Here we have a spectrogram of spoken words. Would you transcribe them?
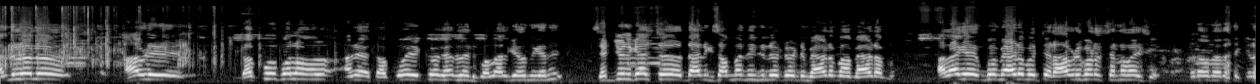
అందులోనూ ఆవిడ తక్కువ పొలం అనే తక్కువ ఎక్కువ కదలండి పొలాలకే ఉంది కానీ షెడ్యూల్ కాస్ట్ దానికి సంబంధించినటువంటి మేడం ఆ మేడం. అలాగే ఇంకో మేడం వచ్చారు ఆవిడ కూడా చిన్న వయసు. ఇక్కడ ఉన్నారు ఇక్కడ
